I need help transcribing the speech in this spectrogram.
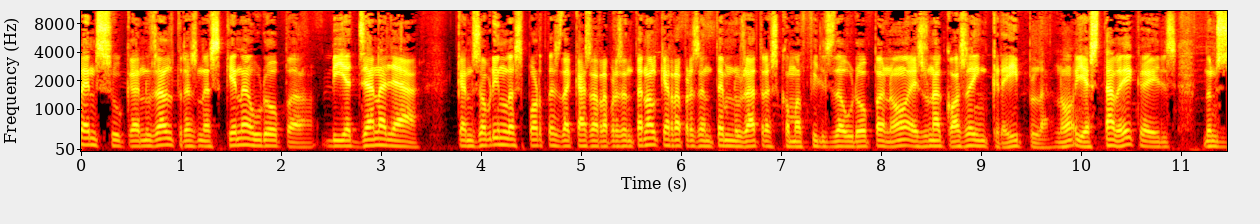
penso que nosaltres, nasquent a Europa, viatjant allà, que ens obrin les portes de casa representant el que representem nosaltres com a fills d'Europa, no? és una cosa increïble. No? I està bé que ells doncs,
